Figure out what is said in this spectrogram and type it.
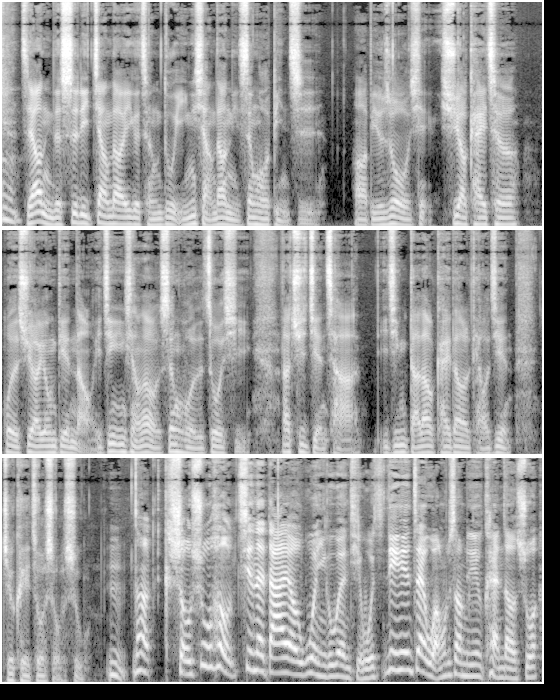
嗯，只要你的视力降到一个程度，影响到你生活品质啊，比如说我现需要开车。或者需要用电脑，已经影响到我生活的作息，那去检查已经达到开刀的条件，就可以做手术。嗯，那手术后，现在大家要问一个问题，我那天在网络上面就看到说，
